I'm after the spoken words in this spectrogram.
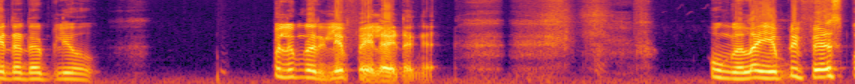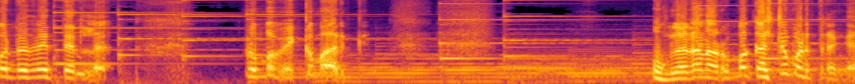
செகண்ட் அட்டம்ப்ட்லயும் ஃபெயில் ஆயிட்டாங்க. உங்களெல்லாம் எப்படி ஃபேஸ் பண்றதுனே தெரியல. ரொம்ப வெக்கமா இருக்கு. உங்களை நான் ரொம்ப கஷ்டப்படுத்துறேங்க.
